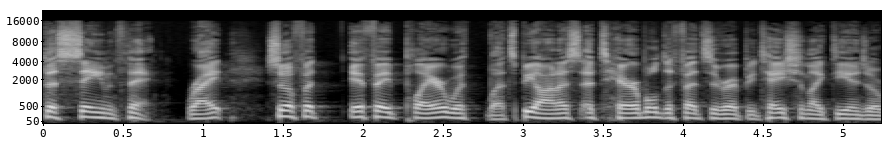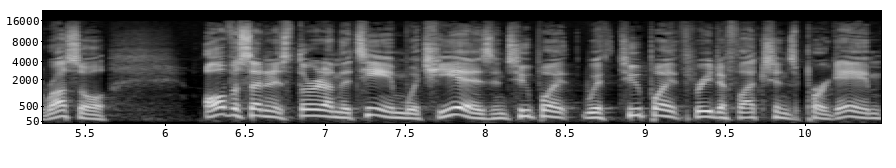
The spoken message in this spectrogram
the same thing, right? So if a if a player with let's be honest, a terrible defensive reputation like D'Angelo Russell, all of a sudden is third on the team, which he is, in two point with two point three deflections per game.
